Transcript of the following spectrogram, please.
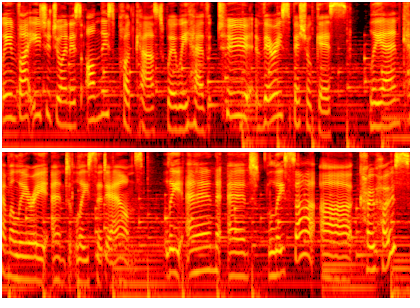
We invite you to join us on this podcast where we have two very special guests, Leanne Camilleri and Leesa Downes. Leanne and Leesa are co hosts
